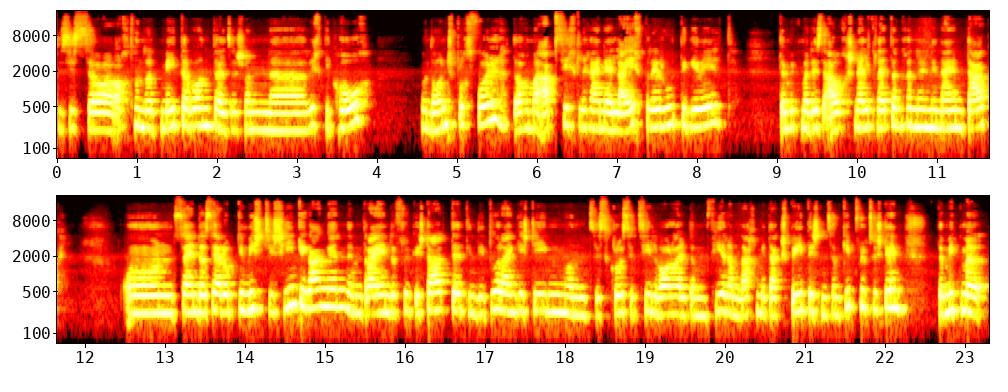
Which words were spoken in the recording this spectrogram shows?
das ist so 800 Meter Wand, also schon äh, richtig hoch und anspruchsvoll. Da haben wir absichtlich eine leichtere Route gewählt, damit wir das auch schnell klettern können in einem Tag. Und sind da sehr optimistisch hingegangen, um drei in der Früh gestartet, in die Tour eingestiegen und das große Ziel war halt um vier am Nachmittag spätestens am Gipfel zu stehen, damit wir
